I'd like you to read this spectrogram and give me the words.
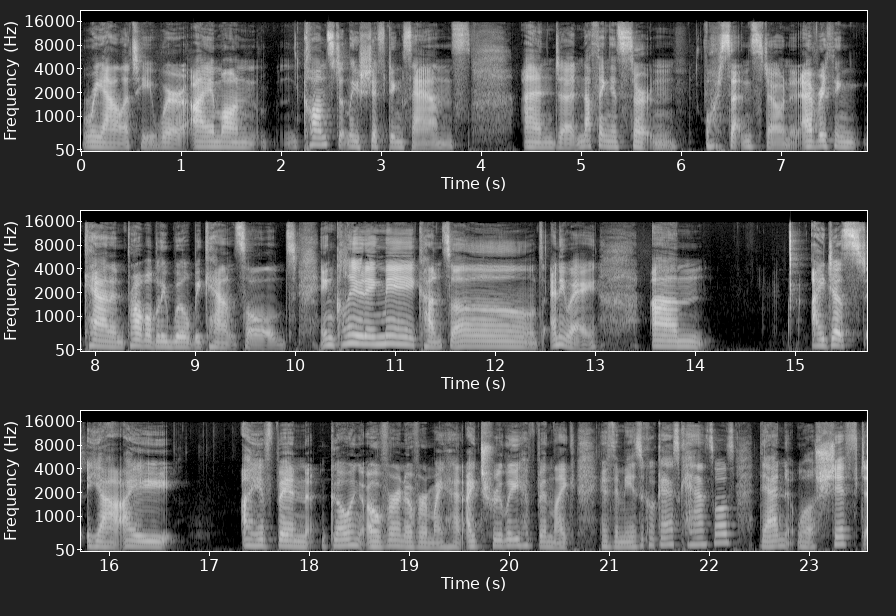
reality where I am on constantly shifting sands and uh, nothing is certain or set in stone, and everything can and probably will be cancelled, including me, cancelled. Anyway, um, I just, yeah, I I have been going over and over in my head. I truly have been like, if the musical guest cancels, then we'll shift.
